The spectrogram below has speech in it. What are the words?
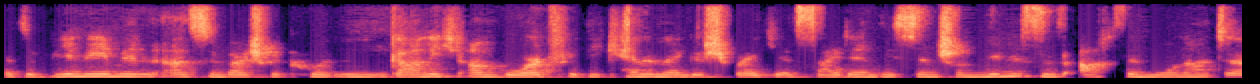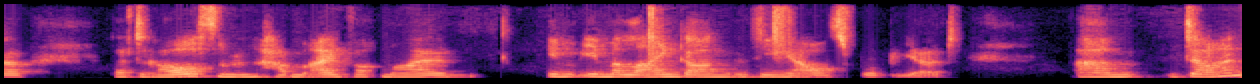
Also wir nehmen äh, zum Beispiel Kunden gar nicht an Bord für die Kennenlerngespräche, es sei denn, die sind schon mindestens 18 Monate da draußen und haben einfach mal im, im Alleingang Dinge ausprobiert. Ähm, dann,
